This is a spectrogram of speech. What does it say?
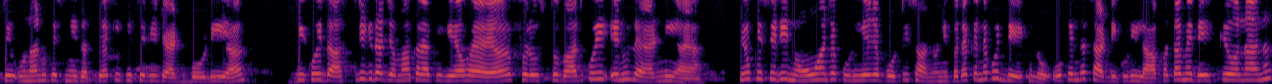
ਤੇ ਉਹਨਾਂ ਨੂੰ ਕਿਸ ਨੇ ਦੱਸਿਆ ਕਿ ਕਿਸੇ ਦੀ ਡੈੱਡ ਬੋਡੀ ਆ ਕਿ ਕੋਈ 10 ਤਰੀਕ ਦਾ ਜਮ੍ਹਾਂ ਕਰਾ ਕੇ ਗਿਆ ਹੋਇਆ ਆ ਫਿਰ ਉਸ ਤੋਂ ਬਾਅਦ ਕੋਈ ਇਹਨੂੰ ਲੈਣ ਨਹੀਂ ਆਇਆ। ਤੇ ਉਹ ਕਿਸੇ ਦੀ ਨੂੰਹ ਆ ਜਾਂ ਕੁੜੀ ਆ ਜਾਂ ਬੋਟੀ ਸਾਨੂੰ ਨਹੀਂ ਪਤਾ ਕਹਿੰਦਾ ਕੋਈ ਦੇਖ ਲਓ। ਉਹ ਕਹਿੰਦਾ ਸਾਡੀ ਕੁੜੀ ਲਾਪਤਾ ਮੈਂ ਦੇਖ ਕੇ ਉਹਨਾਂ ਨਾ।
